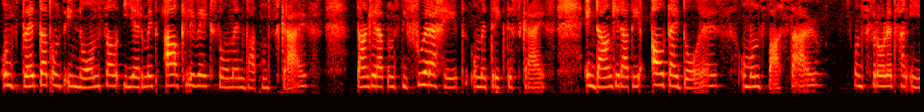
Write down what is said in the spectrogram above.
Ons bid dat ons U naam sal eer met elke liewe eksamen wat ons skryf. Dankie dat ons die voorreg het om matriek te skryf en dankie dat U altyd daar is om ons vas te hou. Ons vra dit van U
